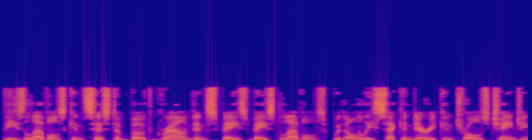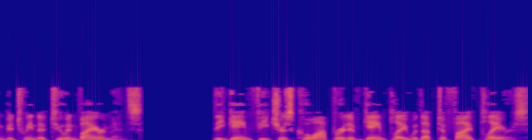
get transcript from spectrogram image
These levels consist of both ground and space-based levels, with only secondary controls changing between the two environments. The game features cooperative gameplay with up to five players.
